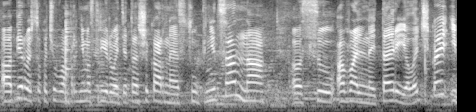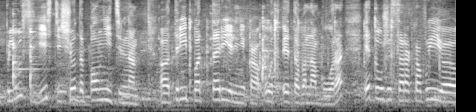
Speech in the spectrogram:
А, Первое, что хочу вам продемонстрировать, это шикарная супница на, с овальной тарелочкой. И плюс есть еще дополнительно э, три подтарельника от этого набора. Это уже 40-е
